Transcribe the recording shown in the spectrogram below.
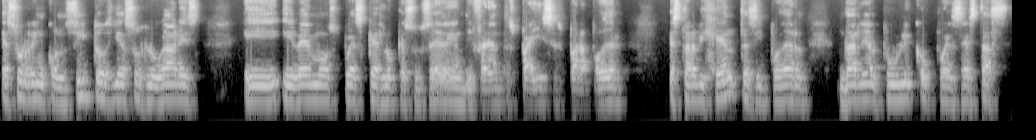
esos rinconcitos y esos lugares y, vemos pues qué es lo que sucede en diferentes países para poder estar vigentes y poder darle al público pues estas,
